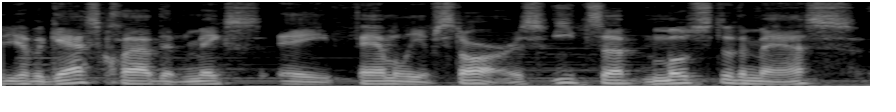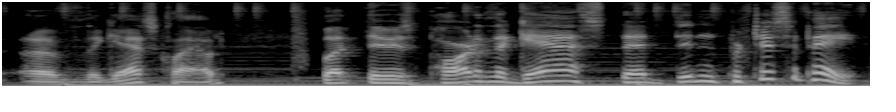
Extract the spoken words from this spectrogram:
You have a gas cloud that makes a family of stars, eats up most of the mass of the gas cloud, but there's part of the gas that didn't participate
